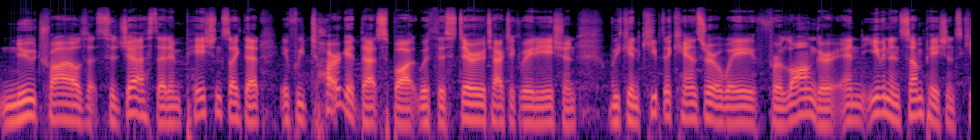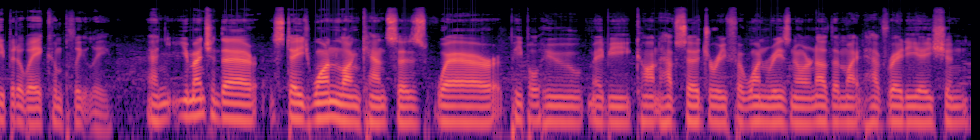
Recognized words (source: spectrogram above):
new trials that suggest that in patients like that, if we target that spot with this stereotactic radiation, we can keep the cancer away for longer, and even in some patients, keep it away completely. And you mentioned there stage one lung cancers, where people who maybe can't have surgery for one reason or another might have radiation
